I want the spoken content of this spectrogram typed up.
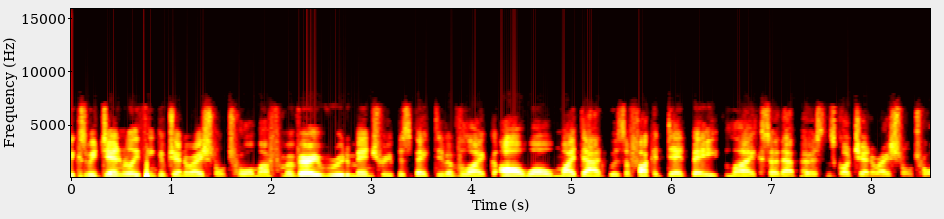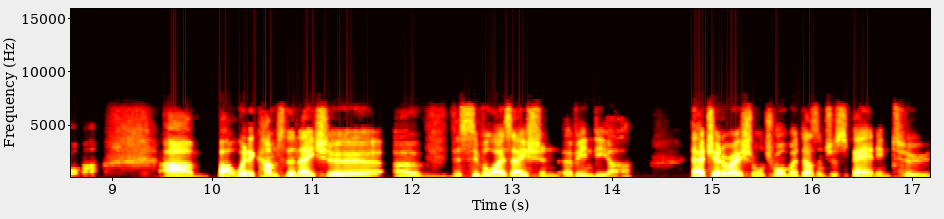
because we generally think of generational trauma from a very rudimentary perspective of like, oh, well, my dad was a fucking deadbeat, like, so that person's got generational trauma. Um, but when it comes to the nature of the civilization of India, that generational trauma doesn't just span into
